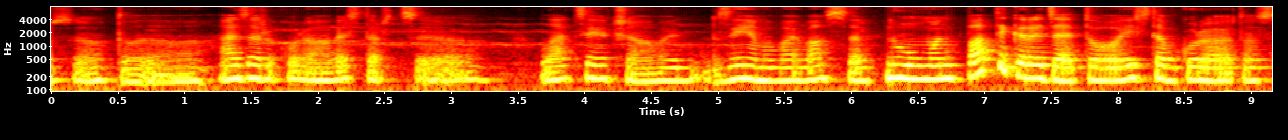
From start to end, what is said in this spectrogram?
uz uh, to uh, ezeru, kurā Vestards uh, lec iekšā, vai ziema vai vasara. Nu, man patika redzēt to istabu, kurā tas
